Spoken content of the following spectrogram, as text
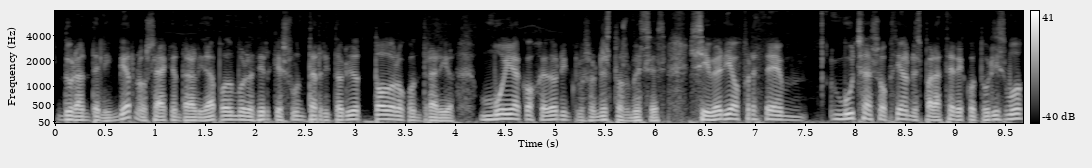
durante el invierno, o sea que en realidad podemos decir que es un territorio todo lo contrario, muy acogedor incluso en estos meses. Siberia ofrece muchas opciones para hacer ecoturismo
